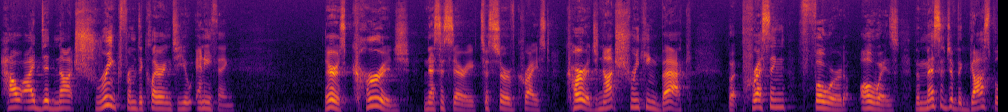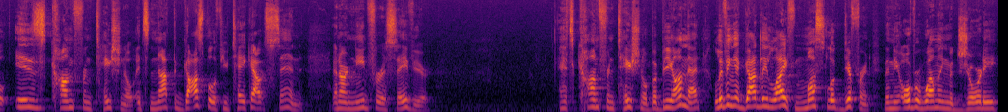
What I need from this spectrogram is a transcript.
How I did not shrink from declaring to you anything. There is courage necessary to serve Christ. Courage, not shrinking back, but pressing forward always. The message of the gospel is confrontational. It's not the gospel if you take out sin and our need for a Savior. It's confrontational. But beyond that, living a godly life must look different than the overwhelming majority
